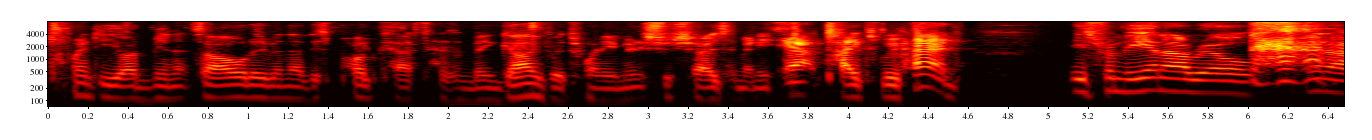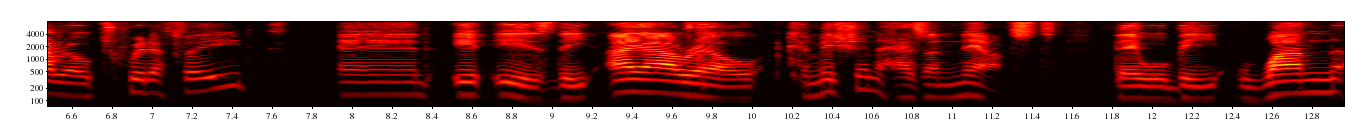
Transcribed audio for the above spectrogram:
20 odd minutes old, even though this podcast hasn't been going for 20 minutes, just shows how many outtakes we've had is from the NRL NRL Twitter feed, and it is the ARL Commission has announced there will be one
